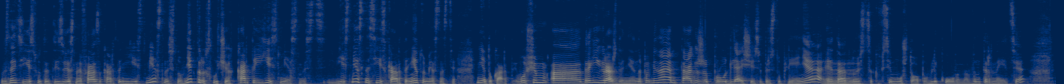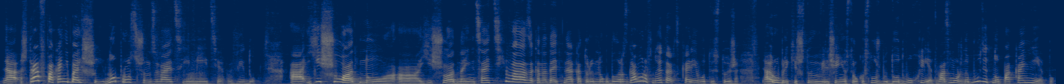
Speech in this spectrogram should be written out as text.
Вы знаете, есть вот эта известная фраза «карта не есть местность», но в некоторых случаях карта и есть местность. Есть местность, есть карта, нету местности, нету карты. В общем, а, дорогие граждане, напоминаем также про длящееся преступление. Это Мгм. относится ко всему, что опубликовано в интернете. А, Штрафы пока небольшие, но просто, что называется, имейте в виду. А Еще, одно, а, еще одна инициатива законодательная, о которой много было разговоров, но это скорее вот из той же а, рубрики, что и увеличение срока службы до двух лет. Возможно, будет, но пока нету.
